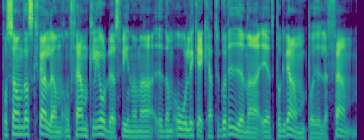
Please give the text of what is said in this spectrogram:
På söndagskvällen offentliggjordes vinnarna i de olika kategorierna i ett program på Yle 5.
